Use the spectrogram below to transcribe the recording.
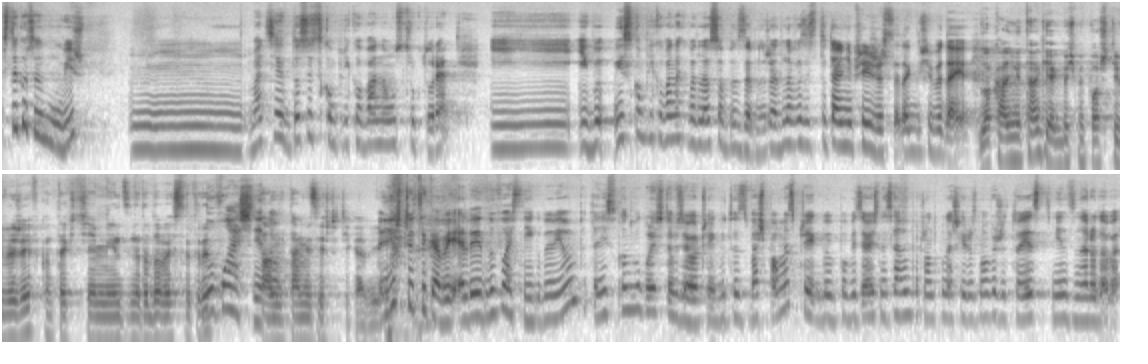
Z tego, co mówisz, macie dosyć skomplikowaną strukturę i jakby jest skomplikowana chyba dla osoby z zewnątrz, a dla Was jest totalnie przejrzysta, tak mi się wydaje. Lokalnie tak, jakbyśmy poszli wyżej w kontekście międzynarodowej struktury, No właśnie, tam, no. tam jest jeszcze ciekawiej. Jeszcze ciekawiej, ale no właśnie, jakby ja mam pytanie, skąd w ogóle się to wzięło? Czy jakby to jest Wasz pomysł, czy jakby powiedziałeś na samym początku naszej rozmowy, że to jest międzynarodowe?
